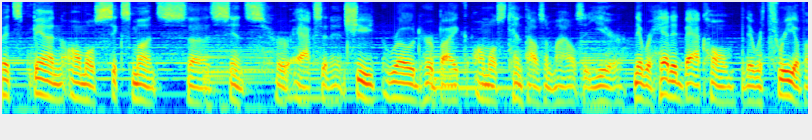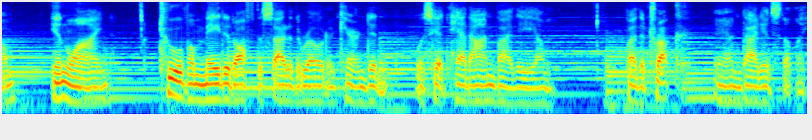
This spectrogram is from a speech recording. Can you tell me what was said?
It's been almost six months uh, since her accident. She rode her bike almost 10,000 miles a year. They were headed back home. There were three of them in line. Two of them made it off the side of the road and Karen didn't, was hit head on by the um, by the truck and died instantly.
